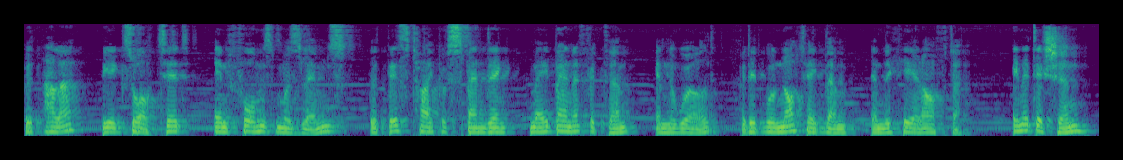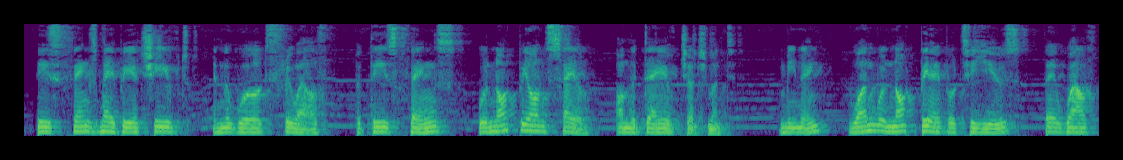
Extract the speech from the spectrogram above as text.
But Allah, the Exalted, informs Muslims that this type of spending may benefit them in the world, but it will not aid them in the hereafter. In addition, these things may be achieved in the world through wealth, but these things will not be on sale on the day of judgment. Meaning, one will not be able to use their wealth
